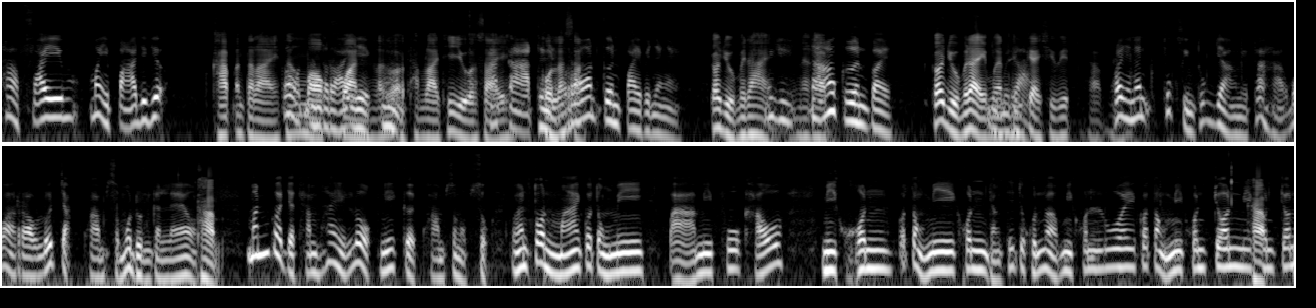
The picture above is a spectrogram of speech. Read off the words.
ถ้าไฟไหม่ป่าเยอะครับอันตรายก็ทั้งหมอกอันตรายควันอีกแล้วก็อืมทำลายที่อยู่อาๆศัยอากาศถึงคนและสัตร้อนว์เกินไปเป็นยังไง ก็อยู่ไม่ได้ไม่ดีนะหครันาบวเกินไป ก็อยู่ไม่ได้เหมือนอยู่ไม่ถึงได้แก่ชีวิตครับเพราะฉะนั้นทุกสิ่งทุกอย่างเนี่ยถ้าหากว่าเรารู้จักความสมดุลกันแล้วครับ มันก็จะทำให้โลกนี้เกิดความสงบสุข เพราะฉะนั้นต้นไม้ก็ต้องมีป่ามีภูเขามีคนก็ต้องมีคนอย่างที่ทุกคนว่ามีคนรวยก็ต้องมีคนจน มีครับคนจน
